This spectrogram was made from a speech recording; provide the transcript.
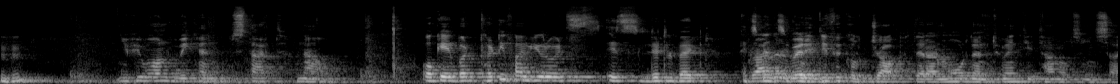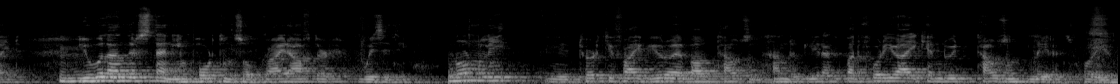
Mm-hmm. If you want, we can start now. Okay, but 35 euro it's is little bit Rather expensive. very difficult job. There are more than 20 tunnels inside. You will understand importance of guide after visiting. Normally, uh, 35 euro about 1100 lira, but for you I can do it 1000 lira for you.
